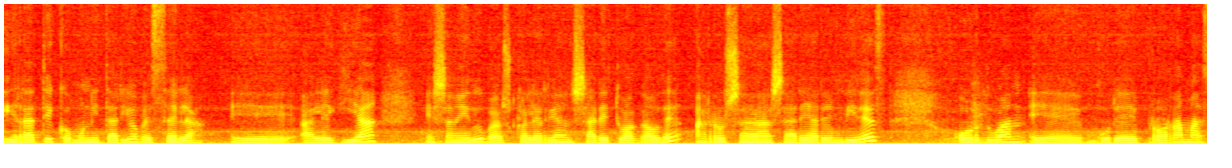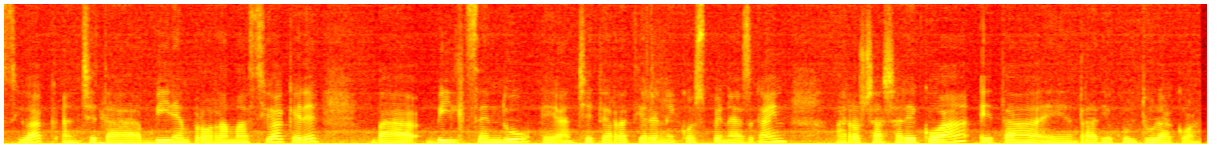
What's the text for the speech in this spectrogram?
irrati komunitario bezala dela e, alegia esan nahi du ba, Euskal Herrian saretuak gaude arrosa sarearen bidez. Orduan e, gure programazioak antxeta biren programazioak ere ba, biltzen du e, antxeta erratiaren ekospena ez gain arrosa sarekoa eta e, radiokulturakoa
